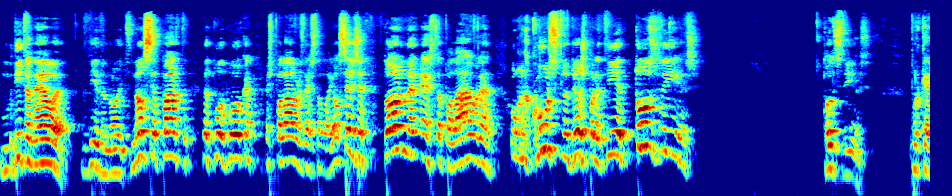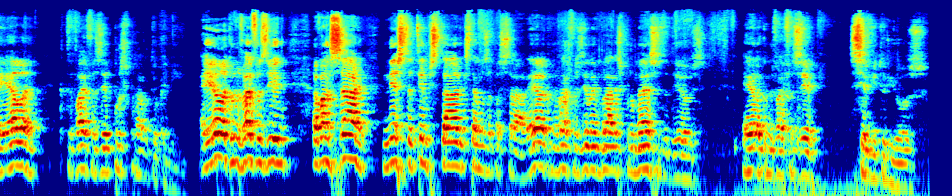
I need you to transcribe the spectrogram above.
Medita nela de dia e de noite. Não se aparte da tua boca as palavras desta lei. Ou seja, torna esta palavra o recurso de Deus para ti a todos os dias. Todos os dias. Porque é ela que te vai fazer prosperar o teu caminho. É ela que nos vai fazer avançar nesta tempestade que estamos a passar. É ela que nos vai fazer lembrar as promessas de Deus. É ela que nos vai fazer ser vitorioso.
